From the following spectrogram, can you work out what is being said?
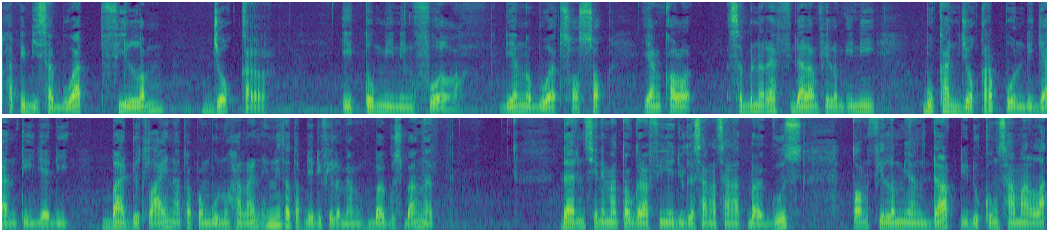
tapi bisa buat film Joker itu meaningful. Dia ngebuat sosok yang kalau sebenarnya dalam film ini bukan Joker pun diganti jadi badut lain atau pembunuhan lain, ini tetap jadi film yang bagus banget dan sinematografinya juga sangat-sangat bagus. Tone film yang dark didukung sama la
